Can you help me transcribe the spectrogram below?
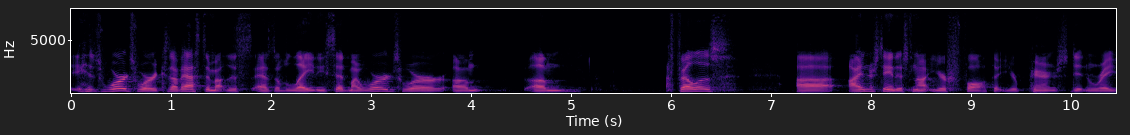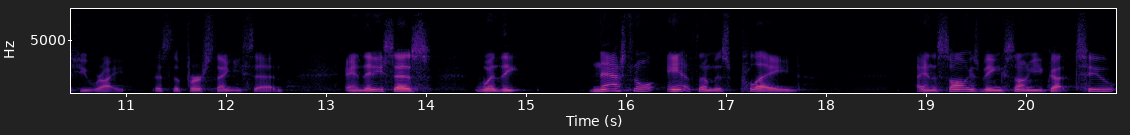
his words were because I've asked him about this as of late. And he said, "My words were, um, um fellas, uh, I understand it's not your fault that your parents didn't raise you right." That's the first thing he said, and then he says, "When the national anthem is played and the song is being sung, you've got two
